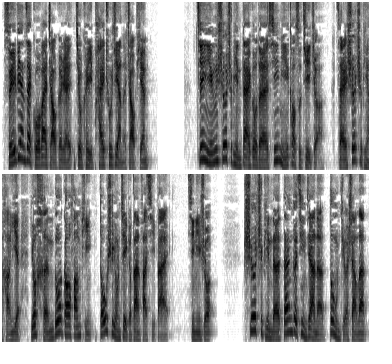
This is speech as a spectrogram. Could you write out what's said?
随便在国外找个人就可以拍出这样的照片。经营奢侈品代购的悉尼告诉记者，在奢侈品行业有很多高仿品都是用这个办法洗白。悉尼说。奢侈品的单个进价呢，动辄上万，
